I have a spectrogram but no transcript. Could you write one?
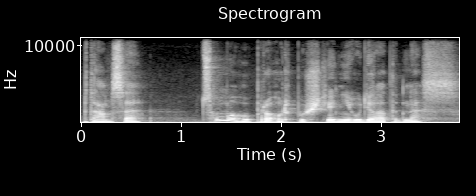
Ptám se, co mohu pro odpuštění udělat dnes?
